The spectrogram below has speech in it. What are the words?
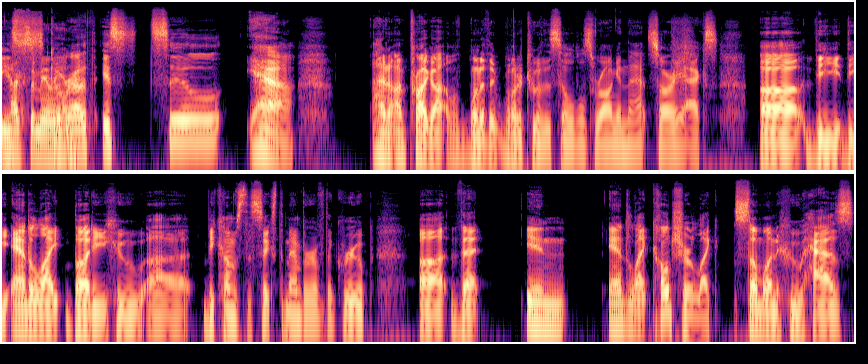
Aximilian. Iskaroth Istil yeah I don't, I'm probably got one of the one or two of the syllables wrong in that. Sorry Ax uh the the Andalite buddy who uh becomes the sixth member of the group uh that in Andalite culture like someone who has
